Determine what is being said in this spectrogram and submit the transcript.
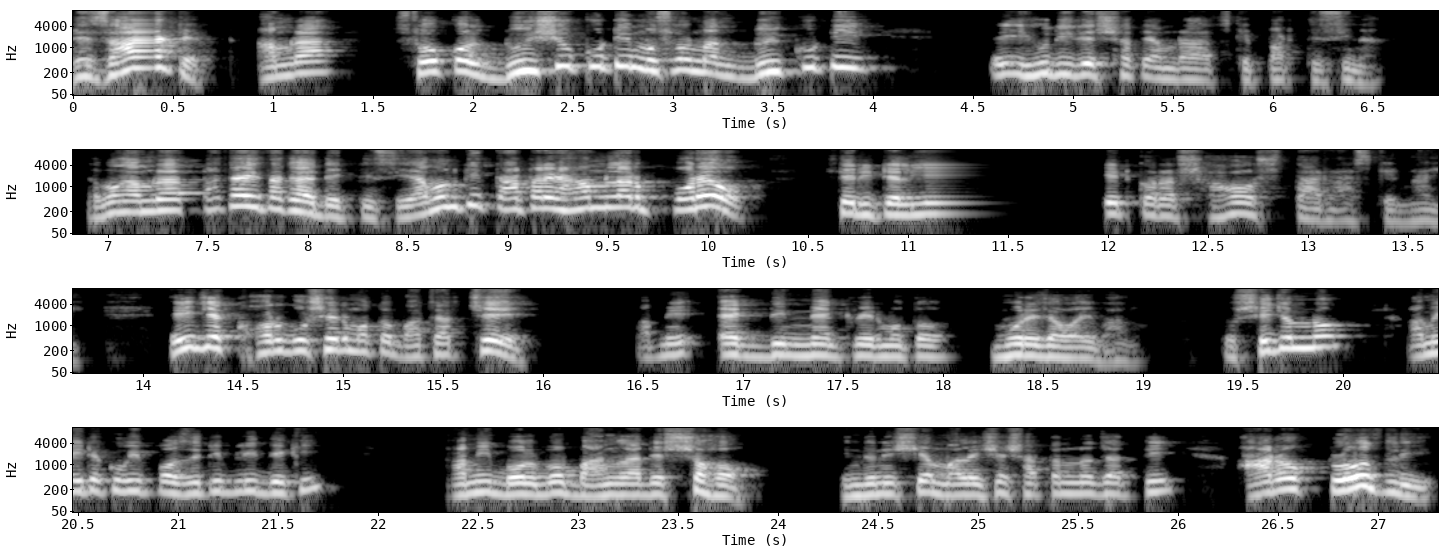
ডেজার্টেড আমরা সকল দুইশো কোটি মুসলমান, দুই কোটি ইহুদিদের সাথে আমরা আজকে পারতেছি না। এবং আমরা তাকায় তাকায় দেখতেছি, এমনকি কাতারে হামলার পরেও সে রিটালিয়েট করার সাহস তার আজকে নাই। এই যে খরগোশের মতো বাঁচার চেয়ে আপনি একদিন নেকড়ের মতো মরে যাওয়াই ভালো। তো সেই জন্য আমি এটা খুবই পজিটিভলি দেখি। আমি বলব বাংলাদেশ সহ ইন্দোনেশিয়া, মালয়েশিয়া সাতান্ন জাতি আরও ক্লোজলি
